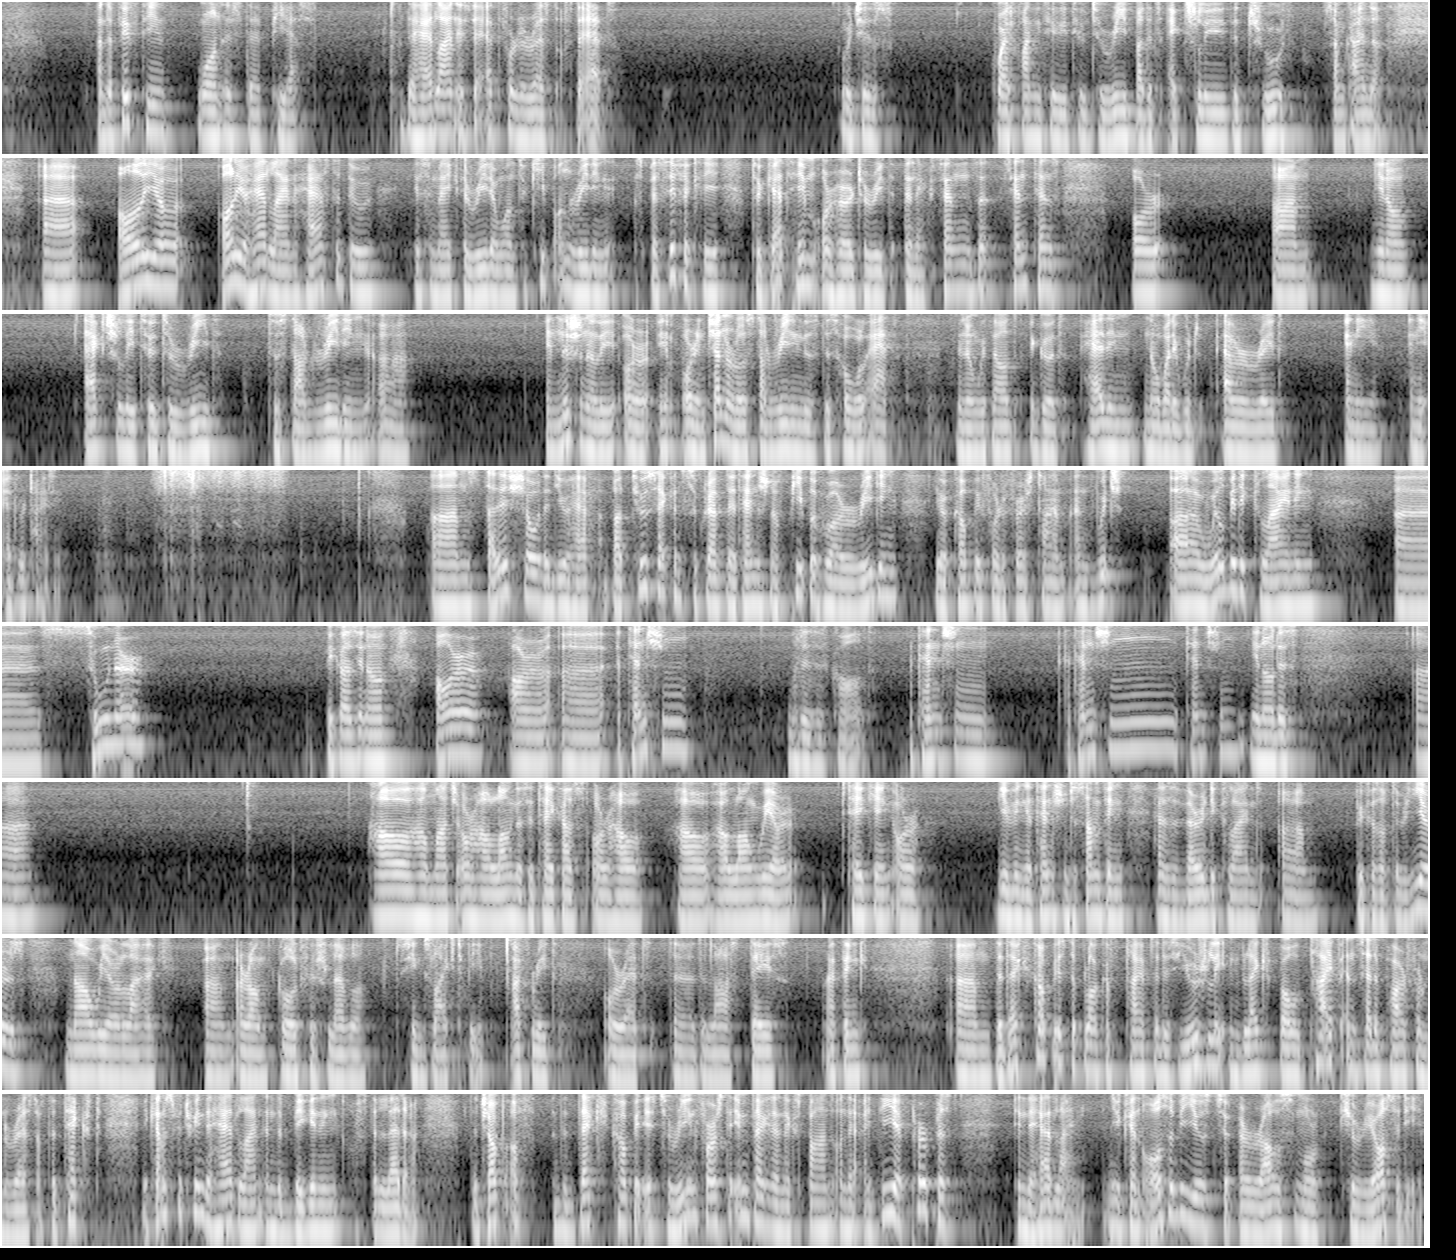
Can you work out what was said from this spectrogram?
And the 15th one is the PS. The headline is the ad for the rest of the ad, which is quite funny to, to, to read, but it's actually the truth, some kind of. Uh, all your all your headline has to do is make the reader want to keep on reading specifically to get him or her to read the next sentence, sentence or um, you know actually to to read to start reading uh, initially or or in general start reading this this whole ad you know without a good heading nobody would ever read any any advertising. Um, studies show that you have about two seconds to grab the attention of people who are reading your copy for the first time and which uh, will be declining uh, sooner because you know our our uh, attention what is it called? Attention attention attention? You know this uh, how how much or how long does it take us or how how how long we are taking or giving attention to something has very declined um, because of the years. Now we are like um, around goldfish level seems like to be. I've read or read the, the last days, I think. Um, the deck copy is the block of type that is usually in black bold type and set apart from the rest of the text. It comes between the headline and the beginning of the letter. The job of the deck copy is to reinforce the impact and expand on the idea purposed in the headline. You can also be used to arouse more curiosity.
